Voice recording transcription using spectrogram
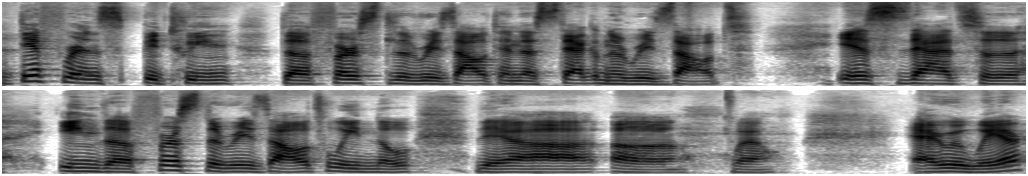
difference between the first result and the second result is that uh, in the first result, we know there are, uh, well, everywhere.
